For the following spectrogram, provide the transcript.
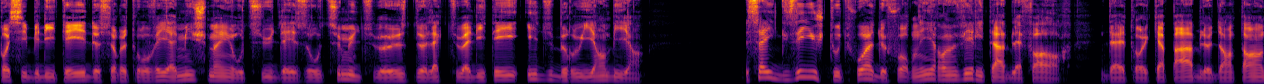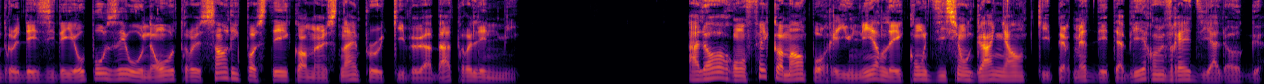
possibilité de se retrouver à mi-chemin au-dessus des eaux tumultueuses de l'actualité et du bruit ambiant. Ça exige toutefois de fournir un véritable effort, d'être capable d'entendre des idées opposées aux nôtres sans riposter comme un sniper qui veut abattre l'ennemi. Alors, on fait comment pour réunir les conditions gagnantes qui permettent d'établir un vrai dialogue?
